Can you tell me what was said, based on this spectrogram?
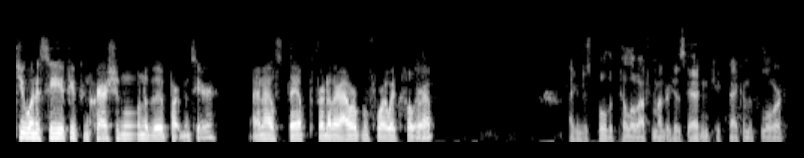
do you want to see if you can crash in one of the apartments here? And I'll stay up for another hour before I wake Fuller up. I can just pull the pillow out from under his head and kick back in the floor.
